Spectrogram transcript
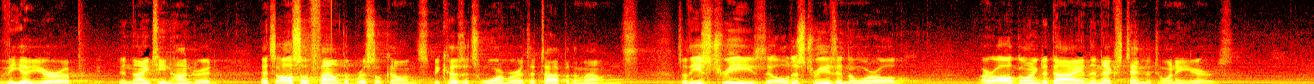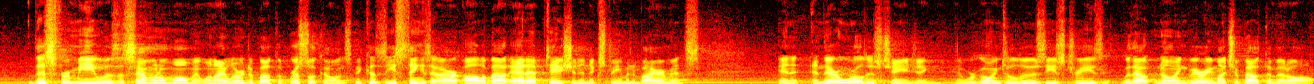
via Europe in 1900 that's also found the bristlecones because it's warmer at the top of the mountains. So these trees, the oldest trees in the world, are all going to die in the next 10 to 20 years this for me was a seminal moment when I learned about the bristlecones because these things are all about adaptation in extreme environments. And, and their world is changing, and we're going to lose these trees without knowing very much about them at all.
